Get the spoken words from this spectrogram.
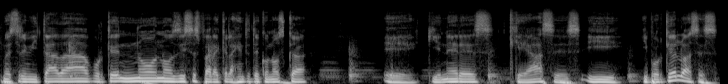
nuestra invitada, ¿por qué no nos dices para que la gente te conozca eh, quién eres, qué haces y, y por qué lo haces?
